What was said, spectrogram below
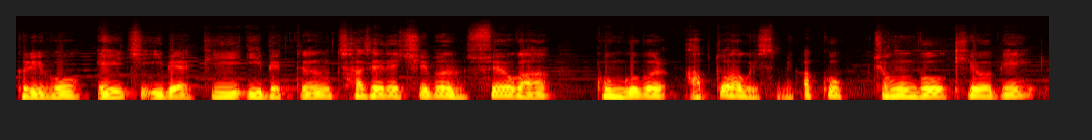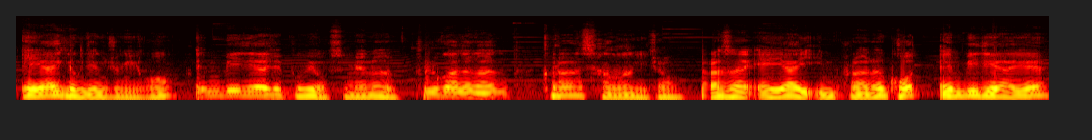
그리고 H200, B200 등 차세대 칩은 수요가 공급을 압도하고 있습니다. 각국 정부 기업이 AI 경쟁 중이고 엔비디아 제품이 없으면 불가능한 그런 상황이죠. 따라서 AI 인프라는 곧 엔비디아의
